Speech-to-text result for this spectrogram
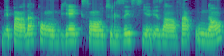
dépendant combien qui sont utilisées, s'il y a des enfants ou non.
